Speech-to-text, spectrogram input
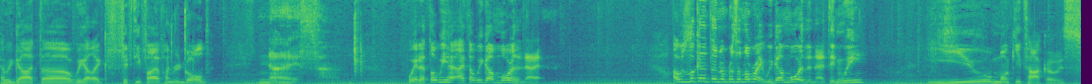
and we got uh, we got like 5,500 gold. Nice. Wait, I thought we. I thought we got more than that. I was looking at the numbers on the right. We got more than that, didn't we? You monkey tacos.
